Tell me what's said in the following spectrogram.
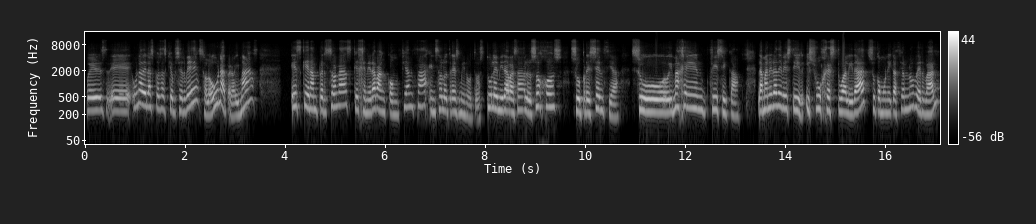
Pues eh, una de las cosas que observé, solo una, pero hay más, es que eran personas que generaban confianza en solo tres minutos. Tú le mirabas a los ojos, su presencia, su imagen física, la manera de vestir y su gestualidad, su comunicación no verbal,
